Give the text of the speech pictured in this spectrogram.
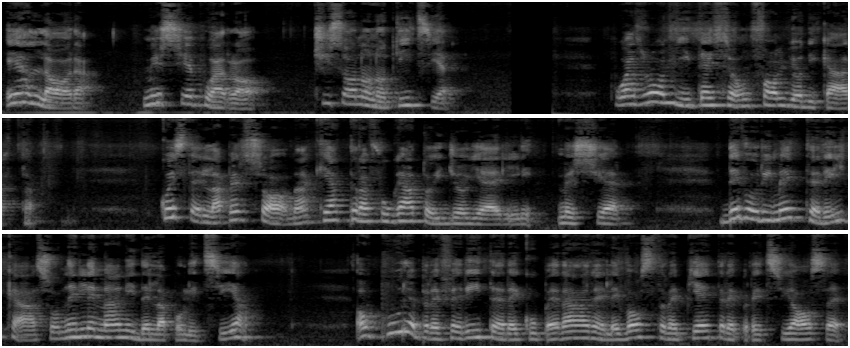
E allora, Monsieur Poirot, ci sono notizie? Poirot gli tese un foglio di carta. Questa è la persona che ha trafugato i gioielli, monsieur. Devo rimettere il caso nelle mani della polizia? Oppure preferite recuperare le vostre pietre preziose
